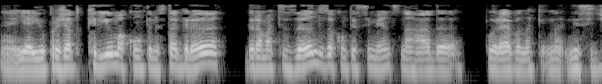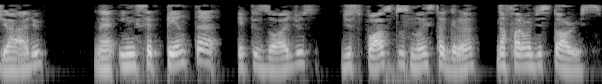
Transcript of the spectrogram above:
É, e aí o projeto cria uma conta no Instagram, dramatizando os acontecimentos narrados por Eva na, na, nesse diário, né, em 70 episódios dispostos no Instagram na forma de stories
